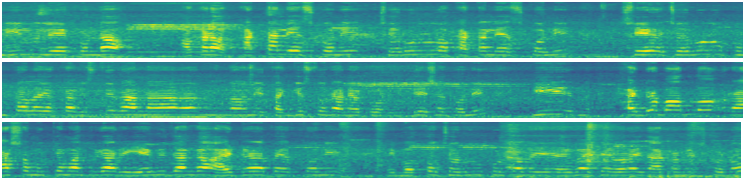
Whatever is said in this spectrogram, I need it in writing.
నీళ్ళు లేకుండా అక్కడ కట్టలేసుకొని చెరువుల్లో కట్టలు వేసుకొని చే చెరువులు కుంటల యొక్క విస్తీర్ణాన్ని తగ్గిస్తున్నారు అనేటువంటి ఉద్దేశంతో ఈ హైదరాబాద్లో రాష్ట్ర ముఖ్యమంత్రి గారు ఏ విధంగా హైదరాబాద్ పేరుతోని ఈ మొత్తం చెరువులు కుంటలు ఏవైతే ఎవరైతే ఆక్రమించుకుంటో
